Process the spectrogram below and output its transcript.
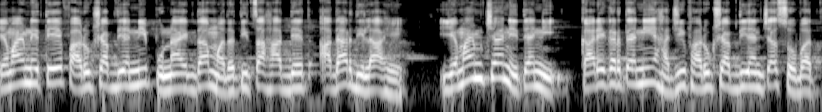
एम आय एम नेते फारुख शाब्दी यांनी पुन्हा एकदा मदतीचा हात देत आधार दिला आहे. एम आय एमच्या नेत्यांनी कार्यकर्त्यांनी हाजी फारुख शाब्दी यांच्या सोबत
